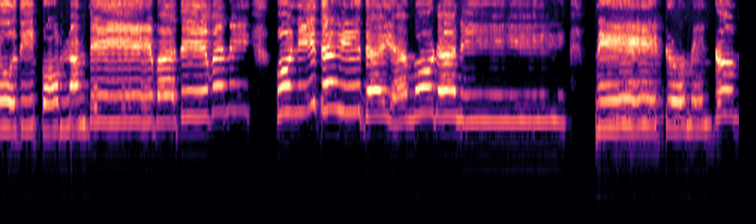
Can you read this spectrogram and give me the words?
துதிப்போம் நம் தேவ தேவனை புனித இதயமுடனே. நேற்றும் இன்றும்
